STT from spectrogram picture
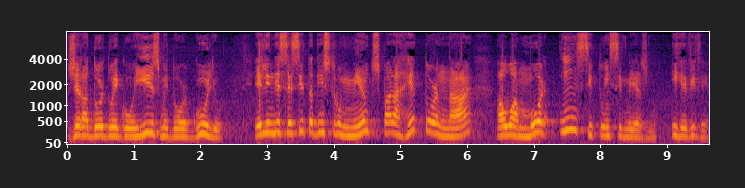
gerador do egoísmo e do orgulho, ele necessita de instrumentos para retornar ao amor íncito em si mesmo e reviver.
